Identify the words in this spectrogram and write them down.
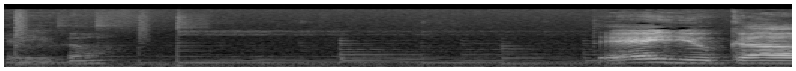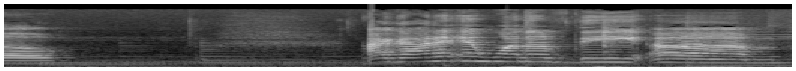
There you go. There you go. I got it in one of the um,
